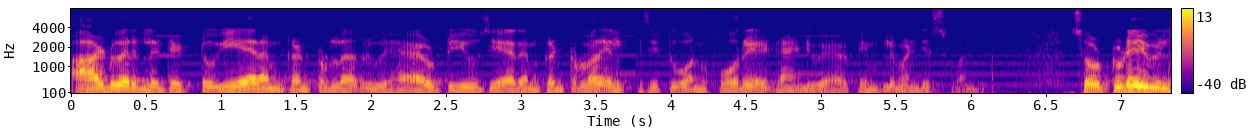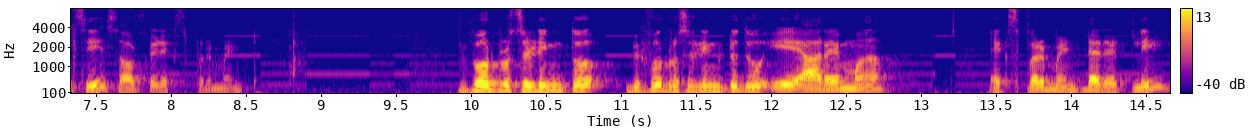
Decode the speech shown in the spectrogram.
hardware related to ARM controller. We have to use ARM controller LPC 2148 and we have to implement this one. So today we will see software experiment. Before proceeding to before proceeding to do ARM uh, experiment directly.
